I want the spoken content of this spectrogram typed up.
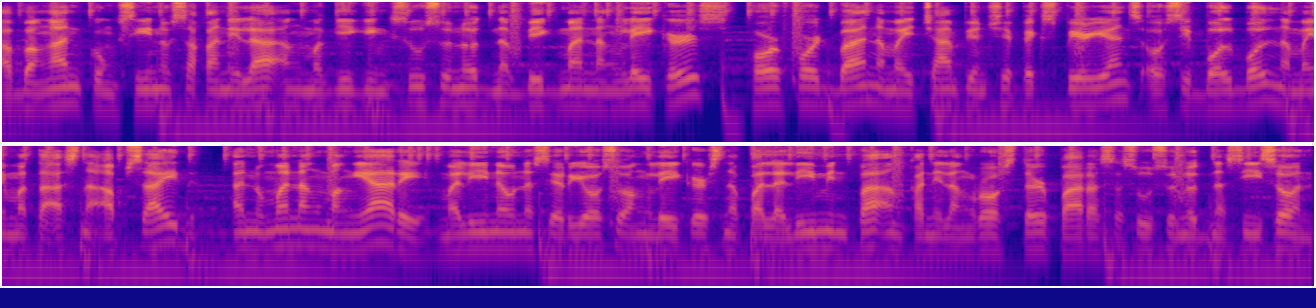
Abangan kung sino sa kanila ang magiging susunod na big man ng Lakers, Horford ba na may championship experience o si Bol Bol na may mataas na upside? Ano man ang mangyari, malinaw na seryoso ang Lakers na palalimin pa ang kanilang roster para sa susunod na season.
